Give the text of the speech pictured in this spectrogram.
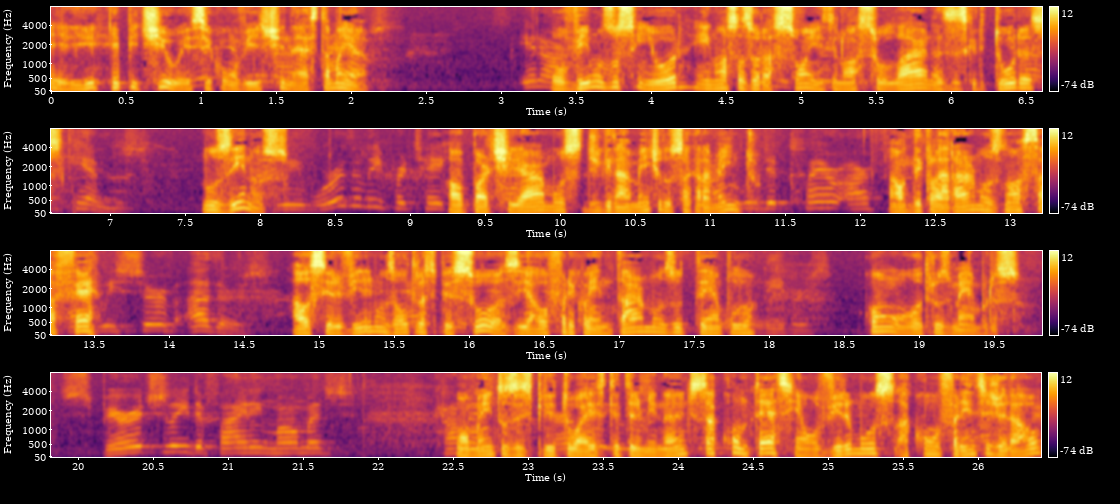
Ele repetiu esse convite nesta manhã. Ouvimos o Senhor em nossas orações, em nosso lar, nas Escrituras, nos hinos, ao partilharmos dignamente do sacramento, ao declararmos nossa fé, ao servirmos outras pessoas e ao frequentarmos o templo com outros membros. Momentos espirituais determinantes acontecem ao ouvirmos a conferência geral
